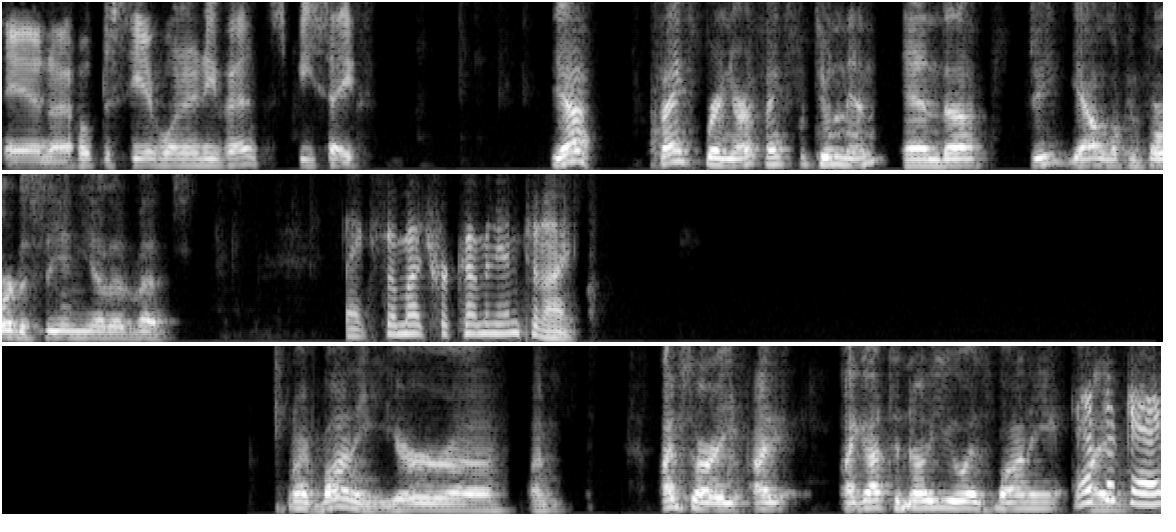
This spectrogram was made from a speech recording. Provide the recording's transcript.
And I hope to see everyone at events. Be safe. Yeah, thanks, Brynjar. Thanks for tuning in. And uh, gee, yeah, looking forward to seeing you at events. Thanks so much for coming in tonight. All right, Bonnie, you're. Uh, I'm. I'm sorry. I I got to know you as Bonnie. That's I- okay.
